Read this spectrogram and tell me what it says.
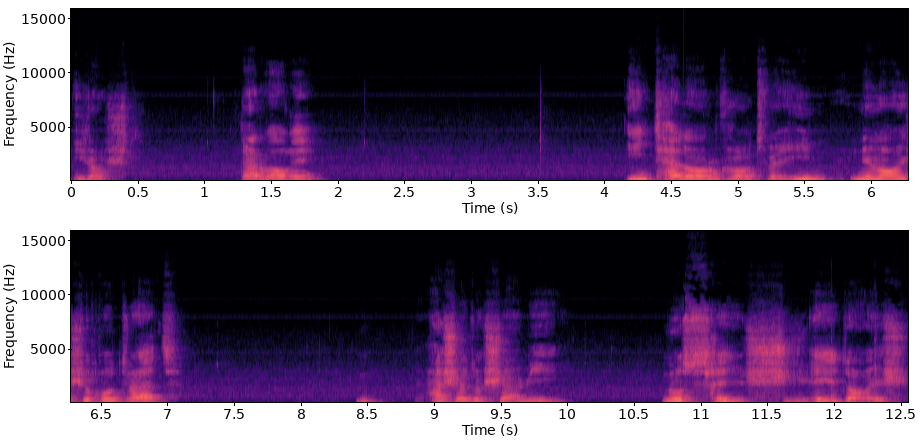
ایران شد. در واقع این تدارکات و این نمایش قدرت حشد و شعبی نسخه شیعه داعش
